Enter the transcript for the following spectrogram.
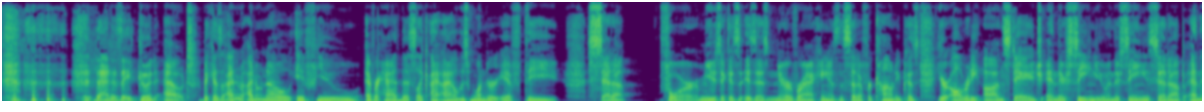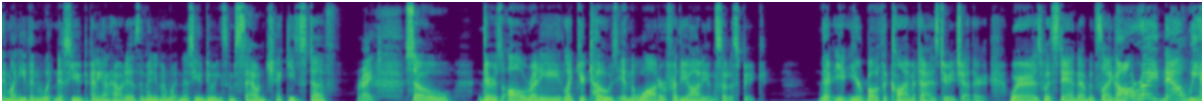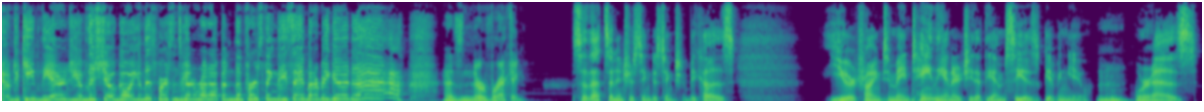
that is a good out because I don't, I don't know if you ever had this. Like, I, I always wonder if the setup for music is, is as nerve wracking as the setup for comedy because you're already on stage and they're seeing you and they're seeing you set up and they might even witness you, depending on how it is, they might even witness you doing some sound checky stuff. Right. So there's already like your toes in the water for the audience, so to speak. That you're both acclimatized to each other. Whereas with stand up, it's like, all right, now we have to keep the energy of this show going and this person's going to run up and the first thing they say better be good. Ah! And it's nerve wracking. So that's an interesting distinction because you're trying to maintain the energy that the MC is giving you. Mm-hmm. Whereas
